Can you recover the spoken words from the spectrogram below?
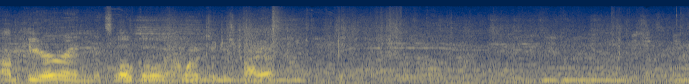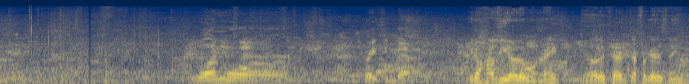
I'm here and it's local and I wanted to just try it. One more Breaking Bad. You don't have the other one, right? The other character, I forget his name.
